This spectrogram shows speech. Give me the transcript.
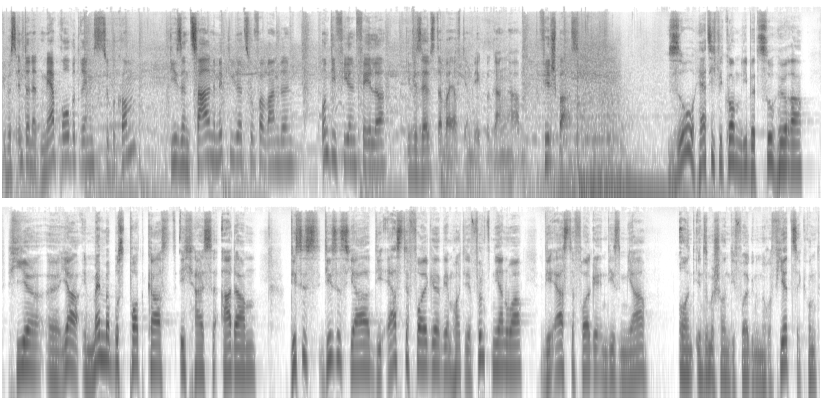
übers Internet mehr Probetrainings zu bekommen, diese in zahlende Mitglieder zu verwandeln und die vielen Fehler, die wir selbst dabei auf dem Weg begangen haben. Viel Spaß! So, herzlich willkommen, liebe Zuhörer, hier äh, ja im Memberbus Podcast. Ich heiße Adam. Dies ist dieses Jahr die erste Folge. Wir haben heute den 5. Januar, die erste Folge in diesem Jahr und in Summe schon die Folge Nummer 40. Und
